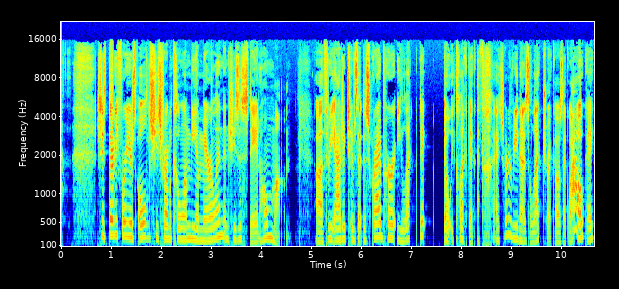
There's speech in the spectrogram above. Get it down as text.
She's 34 years old. She's from Columbia, Maryland, and she's a stay at home mom. Uh, three adjectives that describe her eclectic. Oh, eclectic. I, th- I started reading that as electric. I was like, wow, okay.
